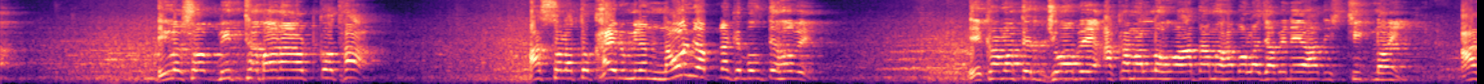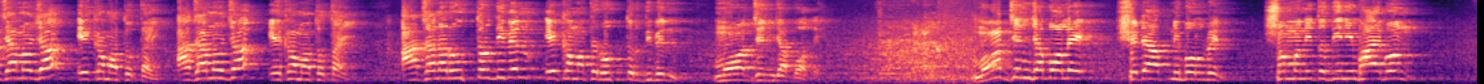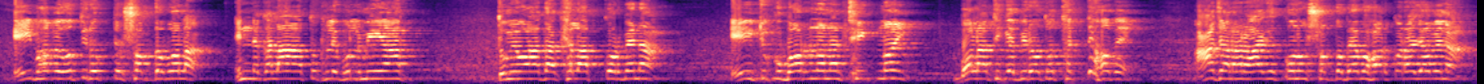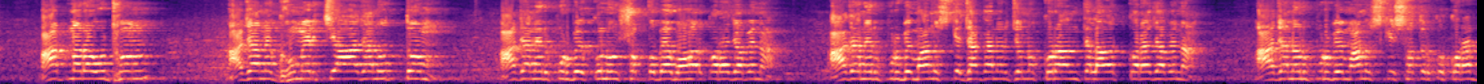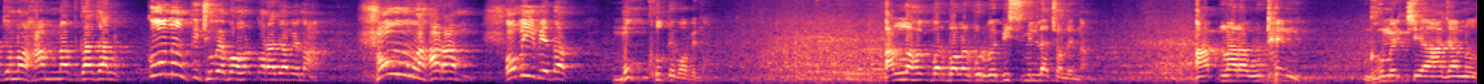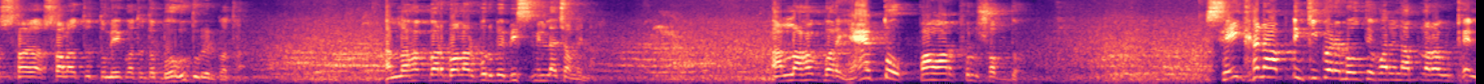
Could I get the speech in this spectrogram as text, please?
এগুলো সব মিথ্যা বানাওট কথা। আসলত খাইরুন মিনান নাম আপনাকে বলতে হবে। একামাতের জবাবে আকাম আল্লাহ আদামাহা বলা যাবে না হাদিস ঠিক নয়। আজানো যা একামাত তাই। আজানো যা একামাত তাই। আজানার উত্তর দিবেন, একামাতের উত্তর দিবেন। মোয়াজ্জেন যা বলে। মোয়াজ্জেন যা বলে, সেটা আপনি বলবেন। সম্মানিত দিনী ভাই বোন এইভাবে অতিরিক্ত শব্দ বলা ভুল তুমি ওয়াদা খেলাপ করবে না এইটুকু বর্ণনা ঠিক নয়। বলা থেকে বিরত থাকতে হবে। আজানার আগে কোনো শব্দ ব্যবহার করা যাবে না। আপনারা উঠুন। আজানে ঘুমের চেয়ে আজান উত্তম। আজানের পূর্বে কোনো শব্দ ব্যবহার করা যাবে না। আজানের পূর্বে মানুষকে জাগানোর জন্য কোরআন তেলাওয়াত করা যাবে না। আজানের পূর্বে মানুষকে সতর্ক করার জন্য হামনাত গাজাল কোনো কিছু ব্যবহার করা যাবে না। সং হারাম, সবই বেদাত, মুখ খুলতে পাবে না। আল্লাহ আকবর বলার পূর্বে বিসমিল্লা চলে না। আপনারা উঠেন, ঘুমের চেয়ে আজানো সলাত তুমি এ কথা তো বহু দূরের কথা। আল্লাহ আকবর বলার পূর্বে বিসমিল্লা চলে না। আল্লাহ আকবর এত পাওয়ারফুল শব্দ। সেইখানে আপনি কি করে বলতে পারেন আপনারা উঠেন?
